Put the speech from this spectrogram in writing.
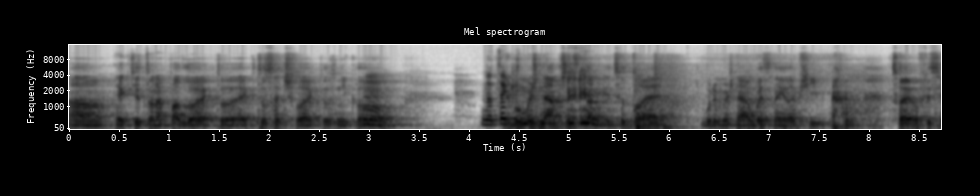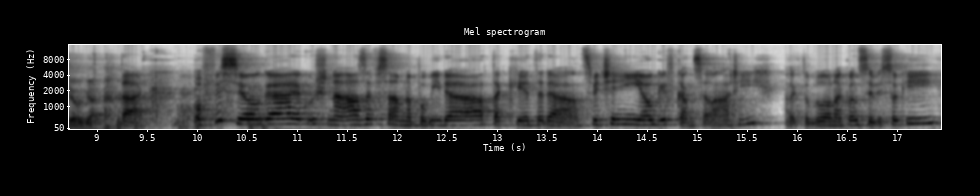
A jak ti to napadlo, jak to, jak to začalo, jak to vzniklo? Hmm. No tak... Nebo možná představ i, co to je. Bude možná vůbec nejlepší. co je office yoga? tak, office yoga, jak už název sám napovídá, tak je teda cvičení jogy v kancelářích. Tak to bylo na konci vysoký.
